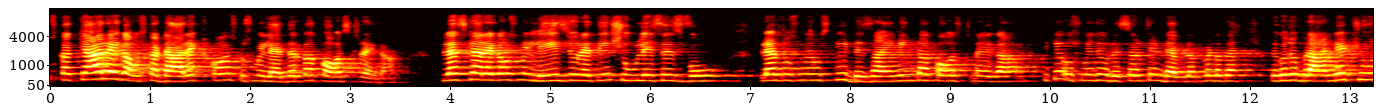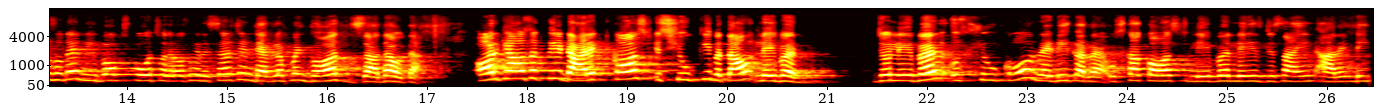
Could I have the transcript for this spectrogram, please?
उसका क्या रहेगा? उसका डायरेक्ट कॉस्ट उसमें लेदर का कॉस्ट रहेगा। प्लस क्या रहेगा? उसमें लेस जो रहती है शू लेसेस वो। प्लस उसमें उसकी डिज़ाइनिंग का कॉस्ट रहेगा, ठीक है? उसमें जो रिसर्च एंड डेवलपमेंट होता है, देखो जो ब्रांडेड शूज़ होते हैं रीबॉक स्पोर्ट्स वगैरह, उसमें रिसर्च एंड डेवलपमेंट बहुत ज़्यादा होता है। और क्या हो सकती है? डायरेक्ट कॉस्ट इस शू की, बताओ लेबर जो लेबर उस शू को रेडी कर रहा है, उसका cost labour less design R N D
